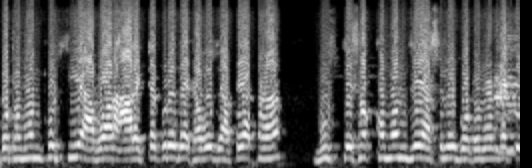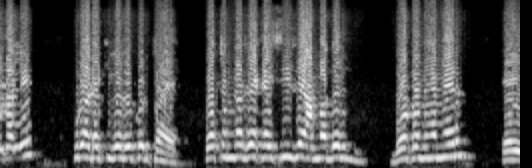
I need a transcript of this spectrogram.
বটন অন করছি আবার আরেকটা করে দেখাবো যাতে আপনারা বুঝতে সক্ষম হন যে আসলে বটন হ্যামটা টোটালি পুরোটা কীভাবে করতে হয়। প্রথমটা দেখাইছি যে আমাদের বটন হ্যামের এই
